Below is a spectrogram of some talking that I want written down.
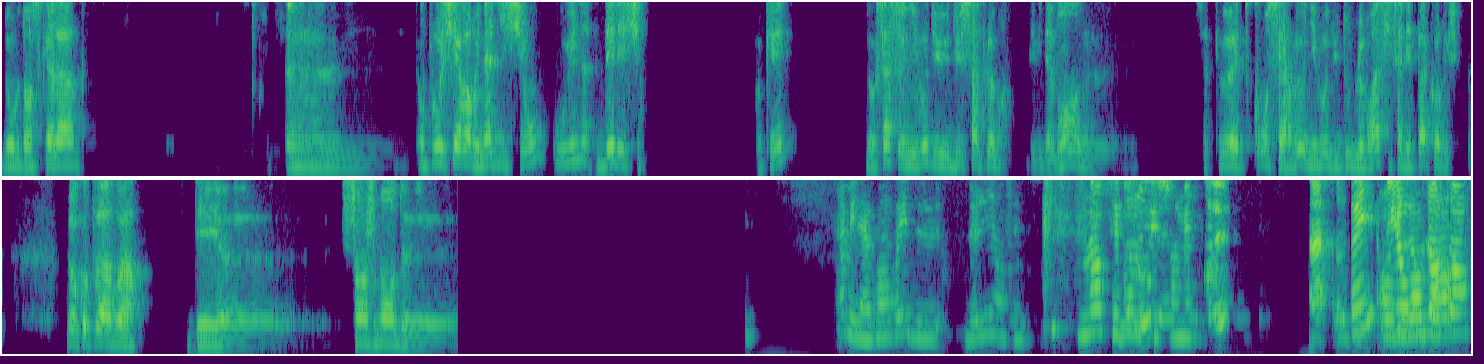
Donc, dans ce cas-là, euh, on peut aussi avoir une addition ou une délétion. Ok Donc, ça, c'est au niveau du, simple brin. Évidemment, euh, ça peut être conservé au niveau du double brin si ça n'est pas corrigé. Donc, on peut avoir des euh, changements de, Ah, mais il n'a pas envoyé de, de lien en fait. Non, c'est bon, on est sur le même. Ah. Oui, on Oui, vous on entend. entend.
